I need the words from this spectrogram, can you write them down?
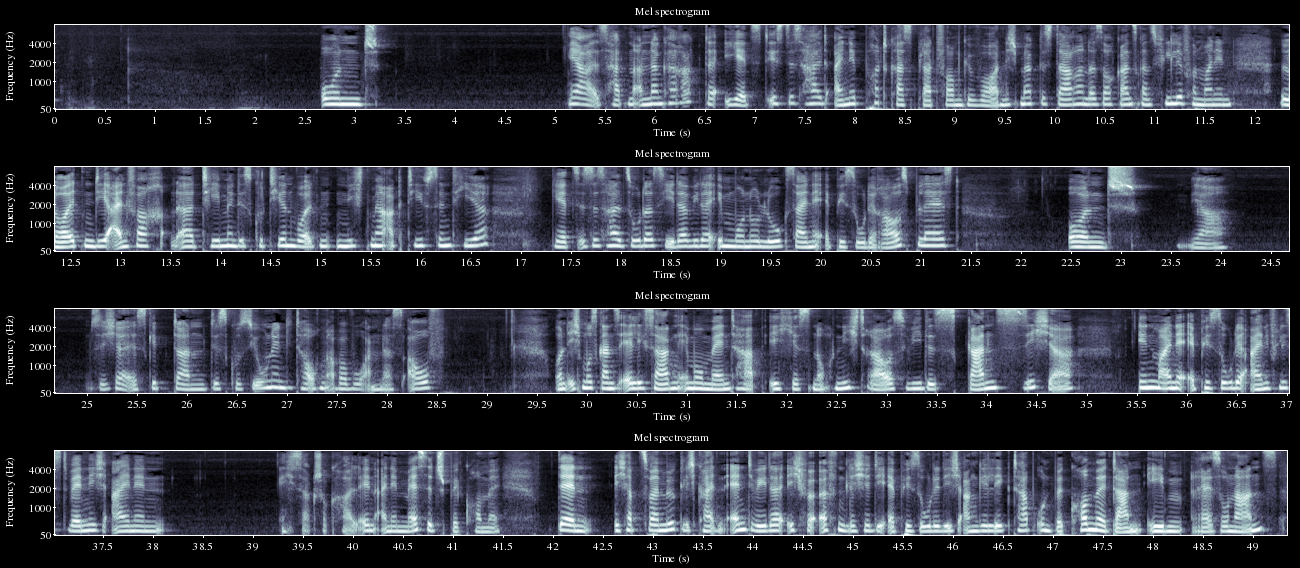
Und ja, es hat einen anderen Charakter. Jetzt ist es halt eine Podcast-Plattform geworden. Ich merke das daran, dass auch ganz, ganz viele von meinen Leuten, die einfach äh, Themen diskutieren wollten, nicht mehr aktiv sind hier. Jetzt ist es halt so, dass jeder wieder im Monolog seine Episode rausbläst. Und ja, sicher, es gibt dann Diskussionen, die tauchen aber woanders auf. Und ich muss ganz ehrlich sagen, im Moment habe ich es noch nicht raus, wie das ganz sicher in meine Episode einfließt, wenn ich einen, ich sag schon Karl, in eine Message bekomme. Denn ich habe zwei Möglichkeiten. Entweder ich veröffentliche die Episode, die ich angelegt habe und bekomme dann eben Resonanz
